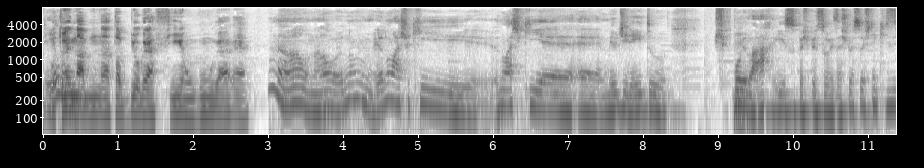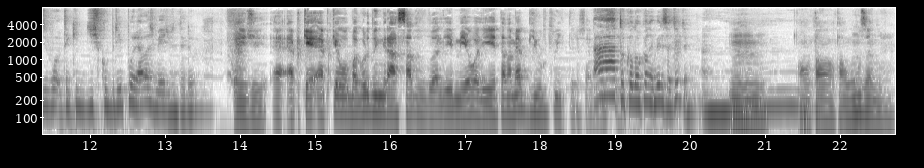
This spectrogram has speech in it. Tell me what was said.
Eu? Ou tu é na, na tua biografia em algum lugar, é. Não, não, eu não, eu não acho que. Eu não acho que é, é meu direito spoiler isso para as pessoas. As pessoas têm que, têm que descobrir por elas mesmas, entendeu? Entendi. É, é, porque, é porque o bagulho do engraçado do ali, meu ali, tá na minha bio do Twitter, sabe? Ah, tu colocou na bio do seu Twitter? Ah. Uhum. Tá, tá, tá há alguns anos já.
